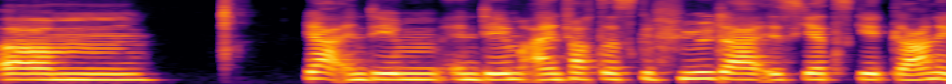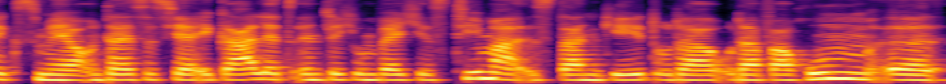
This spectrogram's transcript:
ähm, ja, in dem, in dem einfach das Gefühl da ist, jetzt geht gar nichts mehr. Und da ist es ja egal letztendlich, um welches Thema es dann geht oder, oder warum äh,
